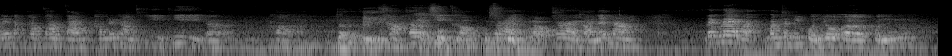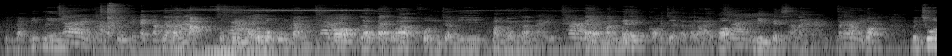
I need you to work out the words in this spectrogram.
แนะนำทำตามตามคำแนะนำที่ที่เอ่อเอ่อเจ้าหน้าที่ค่ะเจ้าหน้าที่เขาคุมสมใช่ดุลของเราใช่ค่ะแนะนำแรกๆอะมันจะมีผลโยเอ่อผลฟีดแบ็กนิดนึงใช่ค่ะผลที่แบกกลับในมาการปรับสมดุลของระบบภูมิคุ้มกันใช่ก็แล้วแต่ว่าคนจะมีมากน้อยขนาดไหนใช่แต่มันไม่ได้ก่อให้เกิดอันตราย เพราะใช่บิมเป็นสารอาหารนะครับใช่เพราะเป็นช่วง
